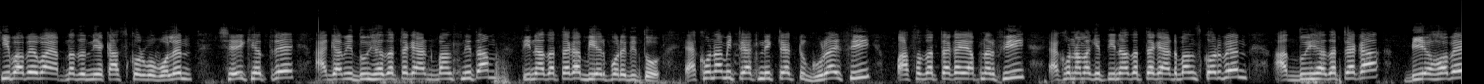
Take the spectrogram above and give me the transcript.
কীভাবে ভাই আপনাদের নিয়ে কাজ করব বলেন? সেই ক্ষেত্রে আগে আমি দুই হাজার টাকা অ্যাডভান্স নিতাম, তিন হাজার টাকা বিয়ের পরে দিত। এখন আমি টেকনিকটা একটু ঘুরাইছি, পাঁচ হাজার টাকাই আপনার ফি এখন আমাকে তিন হাজার টাকা অ্যাডভান্স করবেন আর দুই হাজার টাকা বিয়ে হবে,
